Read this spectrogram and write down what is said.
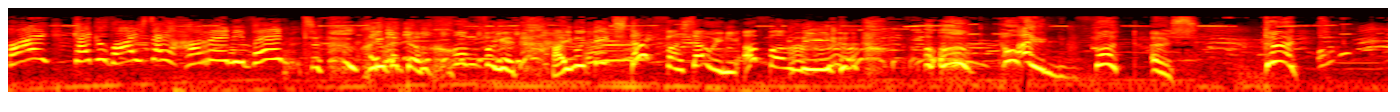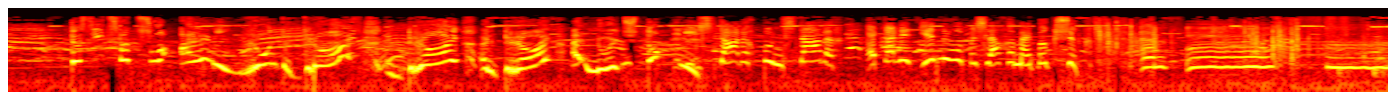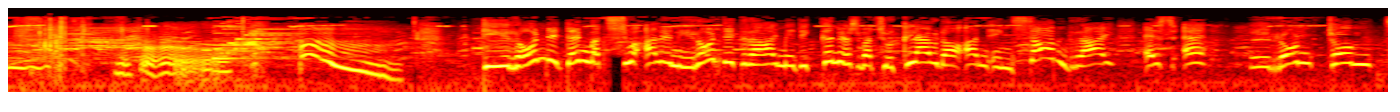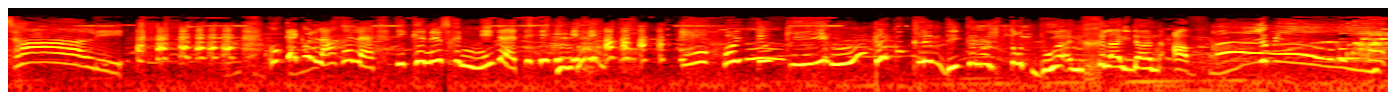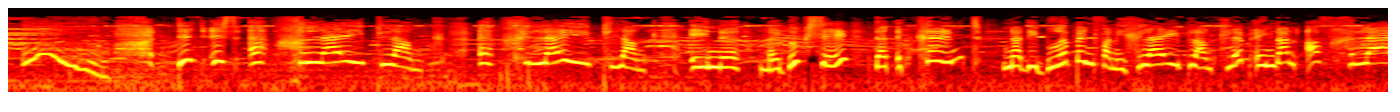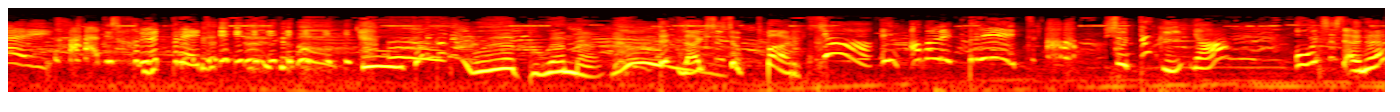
Haai, kyk hoe waai sy harre in die wind. Grote gomvinger. Hy moet net styf vashou en nie afval nie. En wat is dit? Dis iets wat so al in die rond draai en draai en draai en nooit stop nie. Stadig, Poen, stadig. Ek kan net een ding op 'n slag in my boek soek. Ehm um, mm, mm. Die ronde ding wat so al in die ronde draai met die kinders wat so klou daaraan en saam draai is 'n rondom tali. O, kyk hoe lag hulle. Die kinders geniet dit. Hoi Toekie. Kyk hoe klim die kinders tot bo en gly dan af. Jippie. Ooh, glyplank. 'n Glyplank. En uh, my boek sê dat 'n kind na die bopunt van die glyplank klim en dan afgly. Dis groot pret. Ooh, kyk aan die hoë bome. Dit lyk soos 'n park. ja, en almal het pret. So Toekie, ja? ons is in 'n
